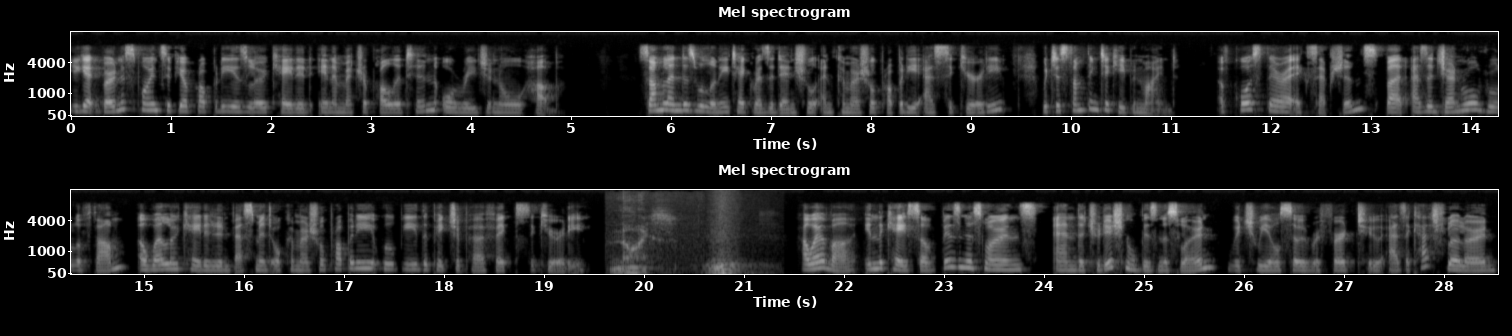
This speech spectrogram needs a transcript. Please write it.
You get bonus points if your property is located in a metropolitan or regional hub. Some lenders will only take residential and commercial property as security, which is something to keep in mind. Of course, there are exceptions, but as a general rule of thumb, a well located investment or commercial property will be the picture perfect security. Nice. However, in the case of business loans and the traditional business loan, which we also refer to as a cash flow loan,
